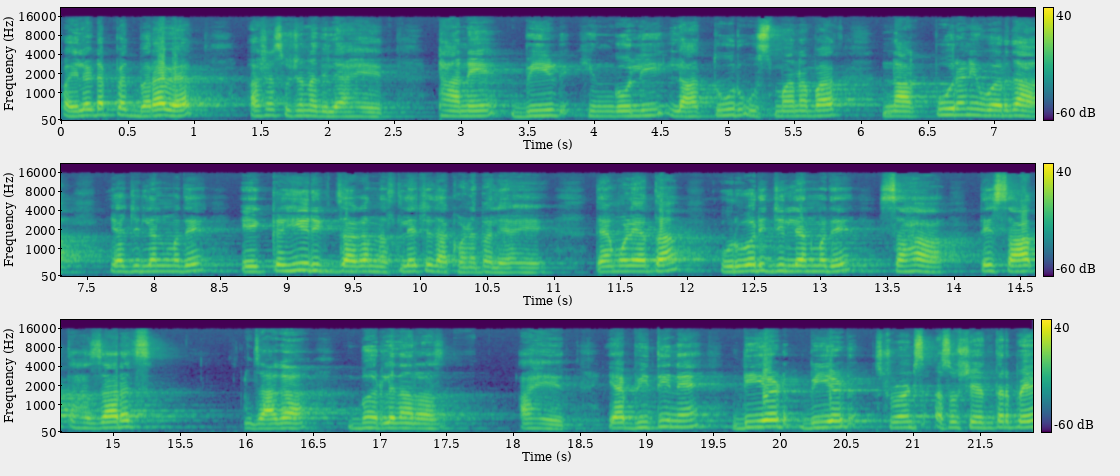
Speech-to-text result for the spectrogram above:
पहिल्या टप्प्यात भराव्यात अशा सूचना दिल्या आहेत. ठाणे बीड हिंगोली लातूर उस्मानाबाद नागपूर आणि वर्धा या जिल्ह्यांमध्ये एकही रिक्त जागा नसल्याचे दाखवण्यात आले आहे. त्यामुळे आता उर्वरित जिल्ह्यांमध्ये सहा ते सात हजारच जागा भरल्या जाणार आहेत. या भीतीने D Ed B Ed students असोसिएशनतर्फे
